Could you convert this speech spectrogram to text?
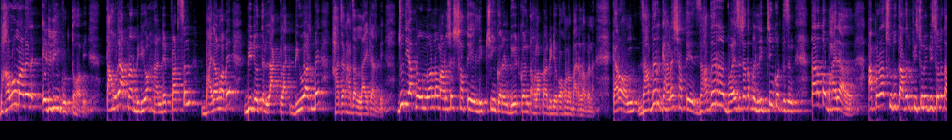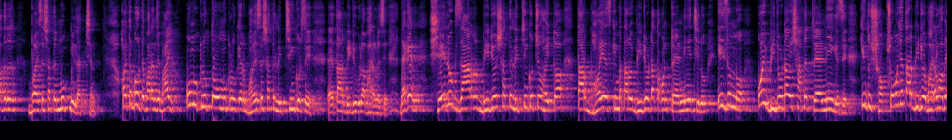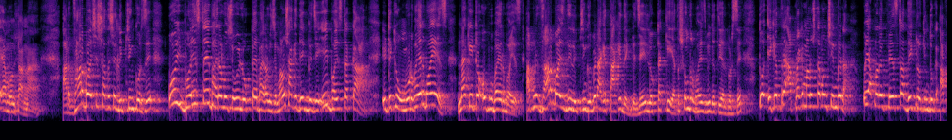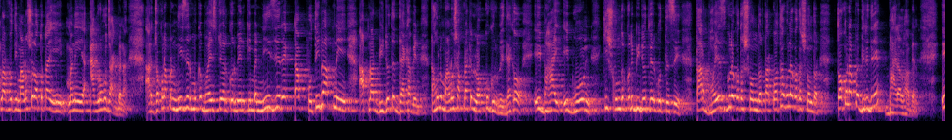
ভালো মানের এডিটিং করতে হবে। তাহলে আপনার ভিডিও হান্ড্রেড পার্সেন্ট ভাইরাল হবে। ভিডিওতে লাখ লাখ ভিউ আসবে, হাজার হাজার লাইক আসবে। যদি আপনি অন্যান্য মানুষের সাথে লিপসিং করেন ডুয়েট করেন, তাহলে আপনার ভিডিও কখনো ভাইরাল হবে না। কারণ যাদের গানের সাথে, যাদের ভয়েসের সাথে আপনি লিপসিং করতেছেন, তারা তো ভাইরাল আপনারা শুধু তাদের পিছনে পিছনে তাদের ভয়েসের সাথে মুখ মিলাচ্ছেন। হয়তো বলতে পারেন যে, ভাই অমুক লোক তো অমুক লোকের ভয়েসের সাথে লিপসিং করছে তার ভিডিওগুলো ভাইরাল হয়েছে। দেখেন, সেই লোক যার ভিডিওর সাথে লিপসিং করছে, হয়তো তার ভয়েস কিংবা তার ওই ভিডিওটা তখন ট্রেন্ডিংয়ে ছিল। এই জন্য ওই ভিডিওটা ওই সাথে ট্রেন্ডিংয়ে গেছে। কিন্তু সবসময় যে তার ভিডিও ভাইরাল হবে এমনটা না। আর যার ভয়েসের সাথে সে লিপসিং করছে, ওই ভয়েসটাই ভাইরাল হয়েছে, ওই লোকটাই ভাইরাল হয়েছে। মানুষ আগে দেখবে যে এই ভয়েসটা কার? এটা কি ওমর ভাইয়ের ভয়েস নাকি এটা অপু ভাইয়ের ভয়েস আপনি যার ভয়েস দিয়ে লিপসিং করবেন, আগে তাকে দেখবে যে এই লোকটা কে? এত সুন্দর ভয়েস ভিডিও তৈরি করছে। তো এক্ষেত্রে আপনাকে মানুষ তেমন চিনবে না। ওই আপনার এই ফেসটা দেখল কিন্তু আপনার প্রতি মানুষের অতটাই মানে আগ্রহ জাগবে না। আর যখন আপনার নিজের মুখে ভয়েস তৈরি করবেন কিংবা নিজের একটা প্রতিভা আপনি আপনার ভিডিওতে দেখাবেন, তাহলে মানুষ আপনাকে লক্ষ্য করবে। দেখো, এই ভাই, এই বোন কি সুন্দর করে ভিডিও তৈরি করতেছে। তার ভয়েসগুলো কত সুন্দর, তার কথাগুলো কত সুন্দর। তখন আপনি ধীরে ধীরে ভাইরাল হবেন।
